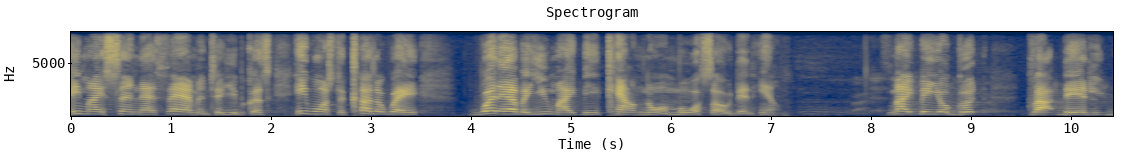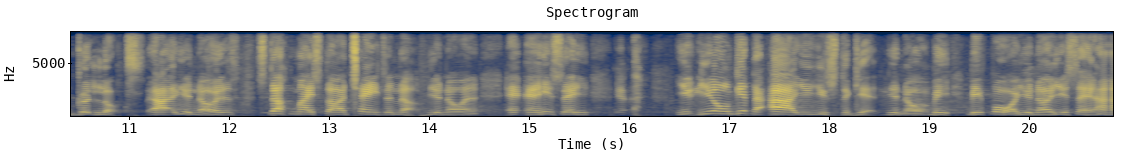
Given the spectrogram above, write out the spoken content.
He might send that famine to you because he wants to cut away whatever you might be counting on more so than him might be your good drop dead good looks. Uh, you know, stuff might start changing up, you know. And, and, and he say, you, you don't get the eye you used to get, you know, be, before. You know, you say, I,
